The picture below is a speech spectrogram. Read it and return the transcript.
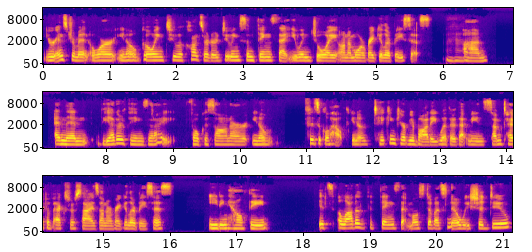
your instrument or, you know, going to a concert or doing some things that you enjoy on a more regular basis. Mm-hmm. Um, and then the other things that I focus on are, you know, physical health, you know, taking care of your body, whether that means some type of exercise on a regular basis, eating healthy. It's a lot of the things that most of us know we should do,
